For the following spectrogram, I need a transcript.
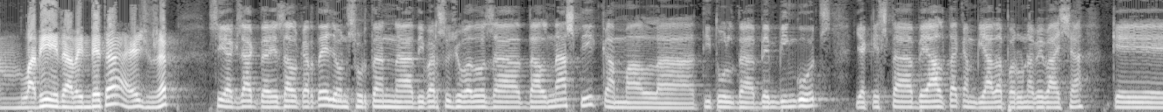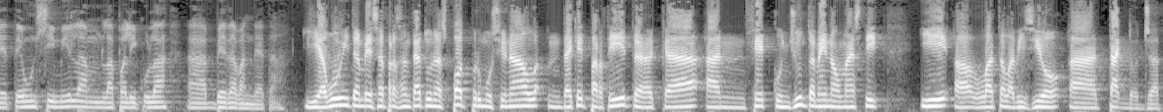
amb la B de Vendetta, eh, Josep? Sí, exacte, és el cartell on surten uh, diversos jugadors uh, del Nàstic amb el títol de Benvinguts i aquesta B alta canviada per una B baixa que té un símil amb la pel·lícula B de Vendetta. I avui també s'ha presentat un spot promocional d'aquest partit que han fet conjuntament el Nàstic i eh, la televisió eh, TAC12.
